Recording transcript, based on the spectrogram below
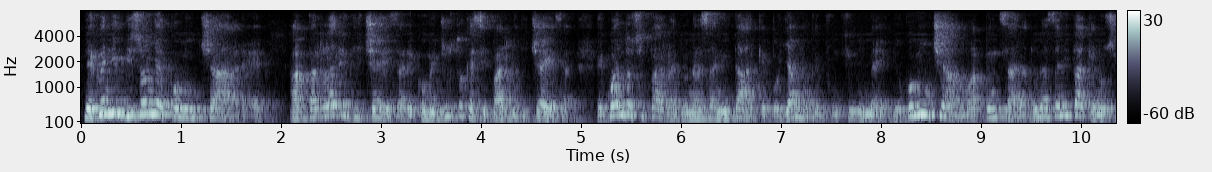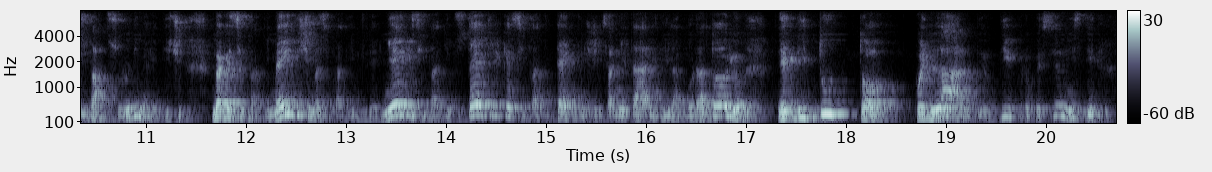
E quindi bisogna cominciare a parlare di Cesare come è giusto che si parli di Cesare. E quando si parla di una sanità che vogliamo che funzioni meglio, cominciamo a pensare ad una sanità che non si fa solo di medici, ma che si fa di medici, ma si fa di infermieri, si fa di ostetriche, si fa di tecnici sanitari di laboratorio e di tutto quell'alveo di professionisti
